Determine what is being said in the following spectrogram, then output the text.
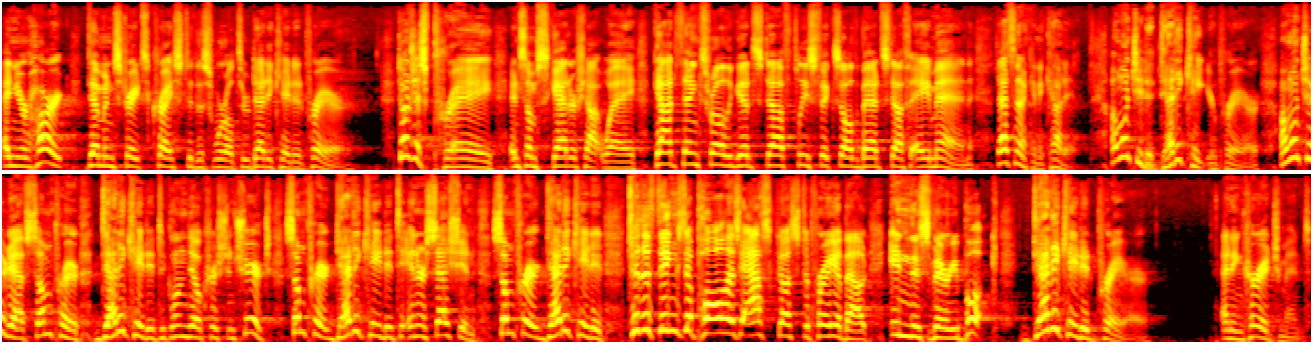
And your heart demonstrates Christ to this world through dedicated prayer. Don't just pray in some scattershot way. God, thanks for all the good stuff. Please fix all the bad stuff. Amen. That's not going to cut it. I want you to dedicate your prayer. I want you to have some prayer dedicated to Glendale Christian Church, some prayer dedicated to intercession, some prayer dedicated to the things that Paul has asked us to pray about in this very book. Dedicated prayer and encouragement.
